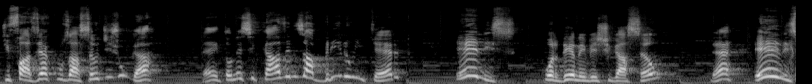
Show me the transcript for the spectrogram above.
de fazer acusação e de julgar. Né? Então, nesse caso, eles abriram o inquérito, eles coordenam a investigação, né? Eles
